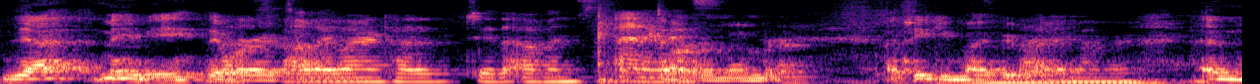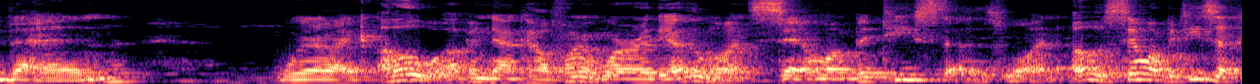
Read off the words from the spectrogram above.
Yeah, maybe they That's were how they learned how to do the ovens. Anyways, I don't remember. I think you might be right. I remember. And then we're like, oh, up and down California, where are the other ones? San Juan Bautista is one. Oh, San Juan Bautista.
